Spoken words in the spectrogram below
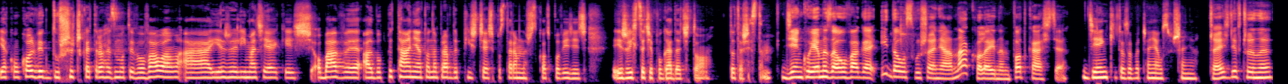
jakąkolwiek duszyczkę trochę zmotywowałam, a jeżeli macie jakieś obawy albo pytania, to naprawdę piszcie, ja się postaram na wszystko odpowiedzieć. Jeżeli chcecie pogadać, to, to też jestem. Dziękujemy za uwagę i do usłyszenia na kolejnym podcaście. Dzięki, do zobaczenia, usłyszenia. Cześć dziewczyny.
